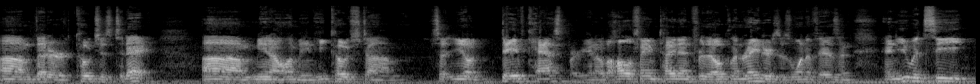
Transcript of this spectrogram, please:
um, that are coaches today. Um, you know, I mean, he coached. Um, so you know, Dave Casper, you know, the Hall of Fame tight end for the Oakland Raiders is one of his, and and you would see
